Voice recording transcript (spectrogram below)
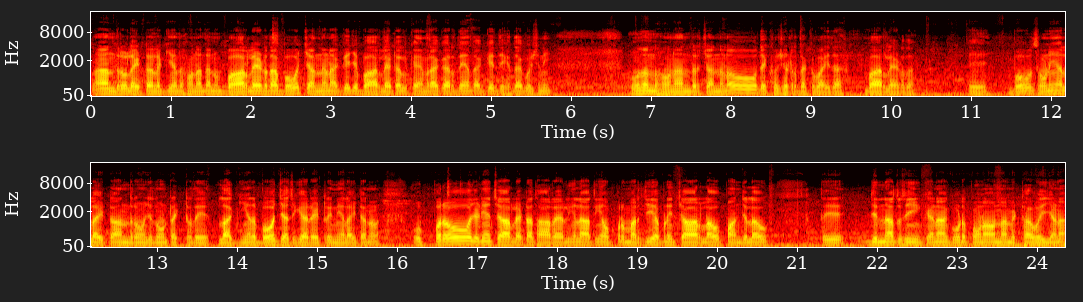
ਆ ਅੰਦਰੋਂ ਲਾਈਟਾਂ ਲੱਗੀਆਂ ਦਿਖਾਉਣਾ ਤੁਹਾਨੂੰ। ਬਾਰ ਲਾਈਟ ਦਾ ਬਹੁਤ ਚਾਨਣ ਅੱਗੇ ਜੇ ਬਾਰ ਲਾਈਟ ਵੱਲ ਕੈਮਰਾ ਕਰਦੇ ਆ ਤਾਂ ਅੱਗੇ ਦਿਖਦਾ ਕੁਝ ਨਹੀਂ। ਉਹਦਾ ਦਿਖਾਉਣਾ ਅੰਦਰ ਚਾਨਣ, ਉਹ ਦੇਖੋ ਸ਼ਟਰ ਤੱਕ ਵੱਜਦਾ ਬਾਰ ਲਾਈਟ ਦਾ। ਤੇ ਬਹੁਤ ਸੋਹਣੀਆਂ ਲਾਈਟਾਂ ਅੰਦਰੋਂ ਜਦੋਂ ਟਰੈਕਟਰ ਦੇ ਲੱਗ ਗਈਆਂ ਤਾਂ ਬਹੁਤ ਜੱਜ ਗਿਆ ਟਰੈਕਟਰ ਇੰਨੀਆਂ ਲਾਈਟਾਂ ਨਾਲ। ਉੱਪਰ ਉਹ ਜਿਹੜੀਆਂ ਚਾਰ ਲਾਈਟਾਂ ਥਾਰ ਵਾਲੀਆਂ ਲਾਤੀਆਂ, ਉੱਪਰ ਮਰਜ਼ੀ ਆਪਣੇ ਚਾਰ ਲਾਓ, ਪੰਜ ਲਾਓ। ਤੇ ਜਿੰਨਾ ਤੁਸੀਂ ਕਹਿਣਾ ਗੁੜ ਪਾਉਣਾ ਉਹਨਾਂ ਮਿੱਠਾ ਹੋਈ ਜਾਣਾ।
